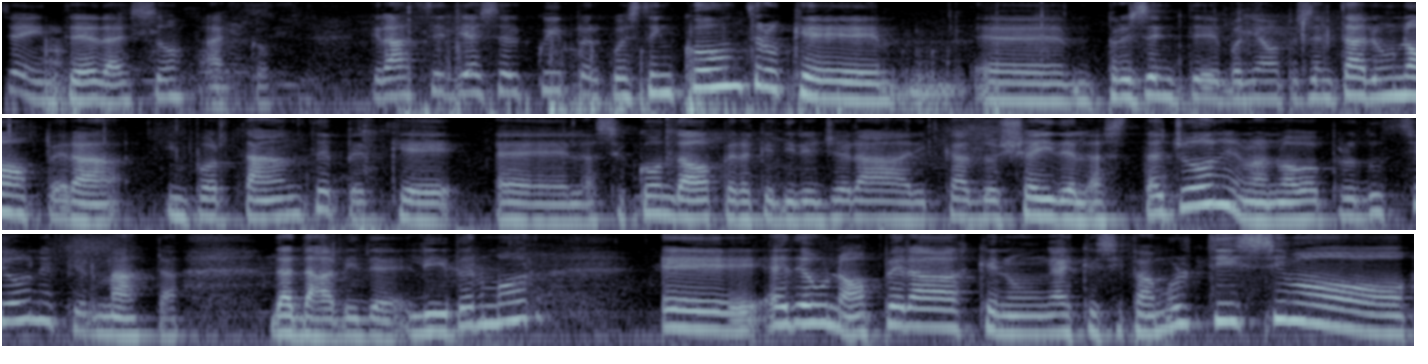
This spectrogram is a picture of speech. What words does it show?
Sente adesso? Ecco. Grazie di essere qui per questo incontro che eh, presente, vogliamo presentare un'opera importante perché è la seconda opera che dirigerà Riccardo Scei della stagione, una nuova produzione firmata da Davide Livermore ed è un'opera che non è che si fa moltissimo,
